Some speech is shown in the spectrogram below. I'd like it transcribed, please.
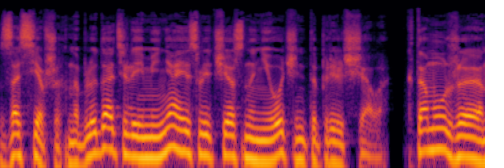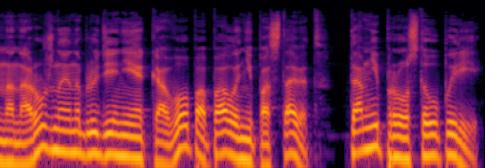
засевших наблюдателей меня, если честно, не очень-то прельщала. К тому же на наружное наблюдение кого попало не поставят. Там не просто упыри,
